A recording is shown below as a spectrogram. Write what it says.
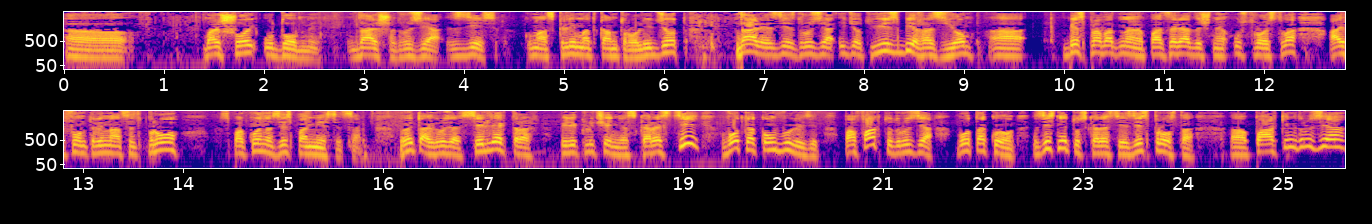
э, большой, удобный. Дальше, друзья, здесь у нас климат-контроль идет. Далее здесь, друзья, идет USB разъем беспроводное подзарядочное устройство iPhone 13 Pro спокойно здесь поместится. Ну и так, друзья, селектор переключения скоростей, вот как он выглядит. По факту, друзья, вот такой он. Здесь нету скоростей, здесь просто э, паркинг, друзья,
